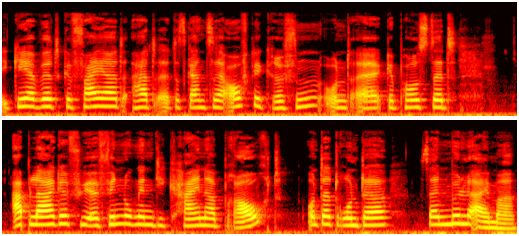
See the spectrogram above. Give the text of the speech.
Ikea wird gefeiert, hat äh, das Ganze aufgegriffen und äh, gepostet Ablage für Erfindungen, die keiner braucht und darunter sein Mülleimer.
